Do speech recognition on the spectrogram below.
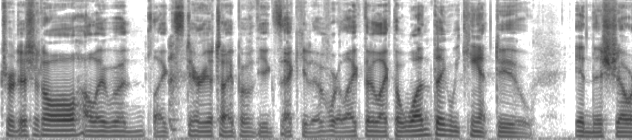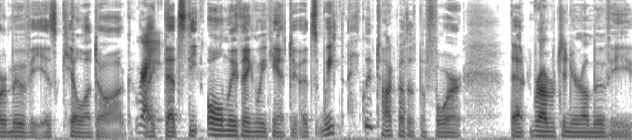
traditional Hollywood like stereotype of the executive where like they're like the one thing we can't do in this show or movie is kill a dog. Right. Like that's the only thing we can't do. It's we I think we've talked about this before. That Robert De Niro movie,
